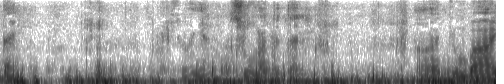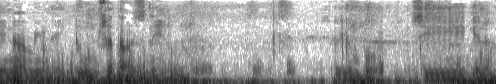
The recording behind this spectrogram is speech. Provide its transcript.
dike. So yan, suma total. At yung bahay namin ay doon sa taas na yun. So yun po. Sige na.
